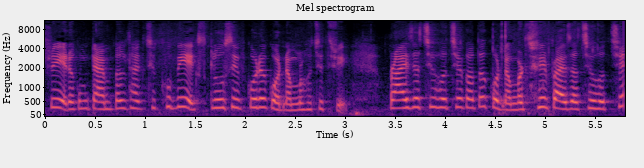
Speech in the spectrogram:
থ্রি এরকম টেম্পল থাকছে, খুবই এক্সক্লুসিভ করে কোড নাম্বার হচ্ছে থ্রি প্রাইস আছে হচ্ছে কত? কোড নাম্বার থ্রির প্রাইস আছে হচ্ছে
